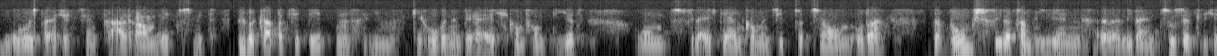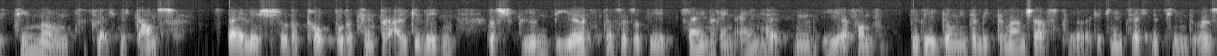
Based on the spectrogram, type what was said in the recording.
im oberösterreichischen Zentralraum etwas mit Überkapazitäten im gehobenen Bereich konfrontiert und vielleicht die Einkommenssituation oder der Wunsch vieler Familien, äh, lieber ein zusätzliches Zimmer und vielleicht nicht ganz stylisch oder top oder zentral gelegen, das spüren wir, dass also die kleineren Einheiten eher von Bewegung in der Mitterlandschaft äh, gekennzeichnet sind als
